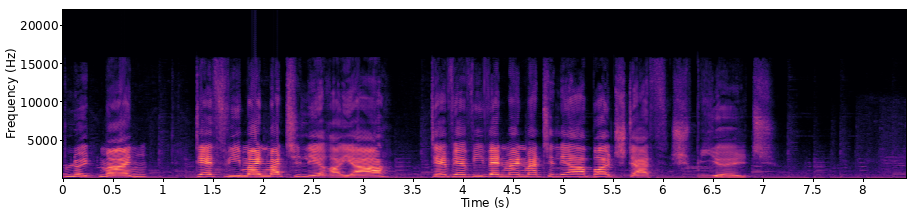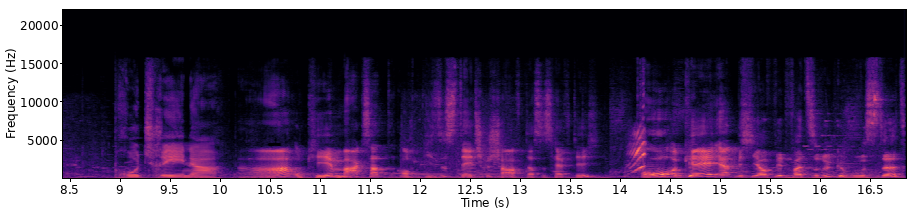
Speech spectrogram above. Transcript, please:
Blödmann. Der ist wie mein Mathelehrer, ja? Der wäre wie wenn mein Mathelehrer Bolstadt spielt. Pro Trainer. Ah, okay. Max hat auch diese Stage geschafft. Das ist heftig. Oh, okay. Er hat mich hier auf jeden Fall zurückgeboostet.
